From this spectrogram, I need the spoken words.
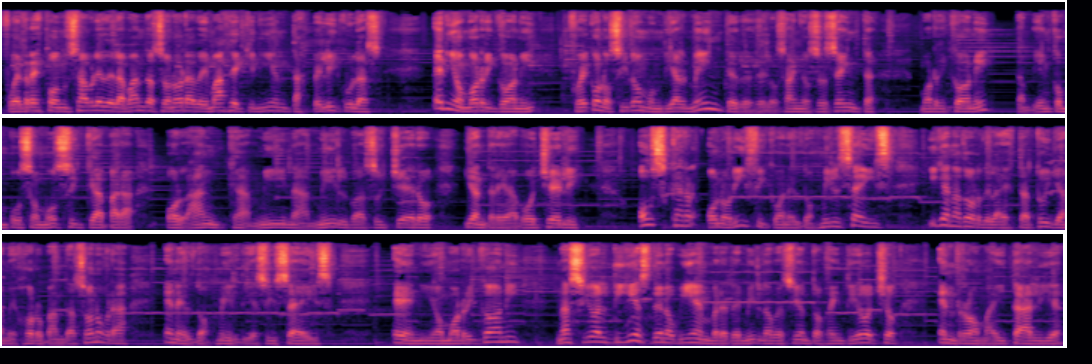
fue el responsable de la banda sonora de más de 500 películas. Ennio Morricone fue conocido mundialmente desde los años 60. Morricone también compuso música para Polanca, Mina, Milva, Suchero y Andrea Bocelli. Oscar honorífico en el 2006 y ganador de la estatuilla Mejor Banda Sonora en el 2016. Ennio Morricone nació el 10 de noviembre de 1928 en Roma, Italia,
